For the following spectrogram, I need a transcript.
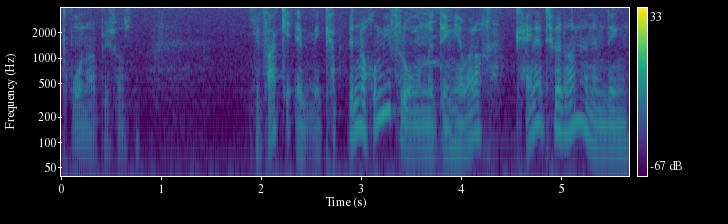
Drohne abgeschossen. Hier war, ich bin noch rumgeflogen mit dem. Hier war doch keine Tür dran an dem Ding.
